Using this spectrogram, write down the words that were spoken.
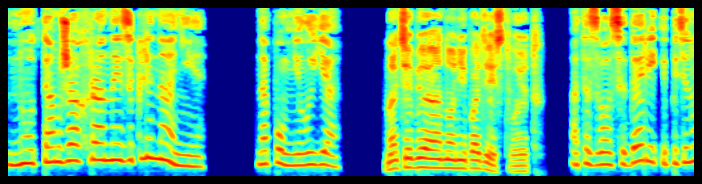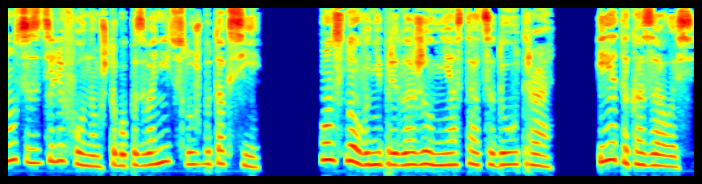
Но там же охранные заклинания, напомнила я. На тебя оно не подействует, Отозвался Дарий и потянулся за телефоном, чтобы позвонить в службу такси. Он снова не предложил мне остаться до утра, и это, казалось,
